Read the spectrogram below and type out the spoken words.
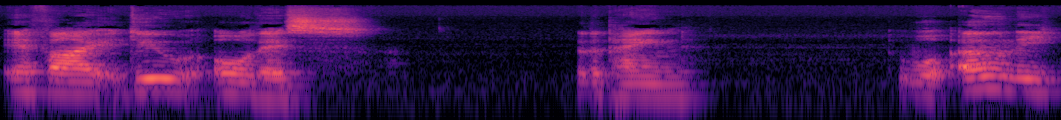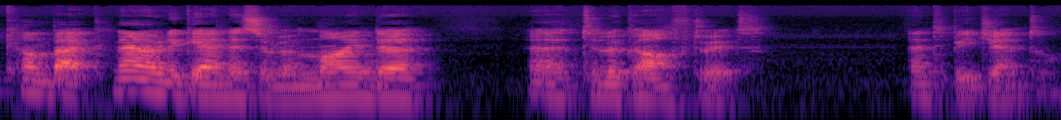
if I do all this, the pain will only come back now and again as a reminder uh, to look after it and to be gentle.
